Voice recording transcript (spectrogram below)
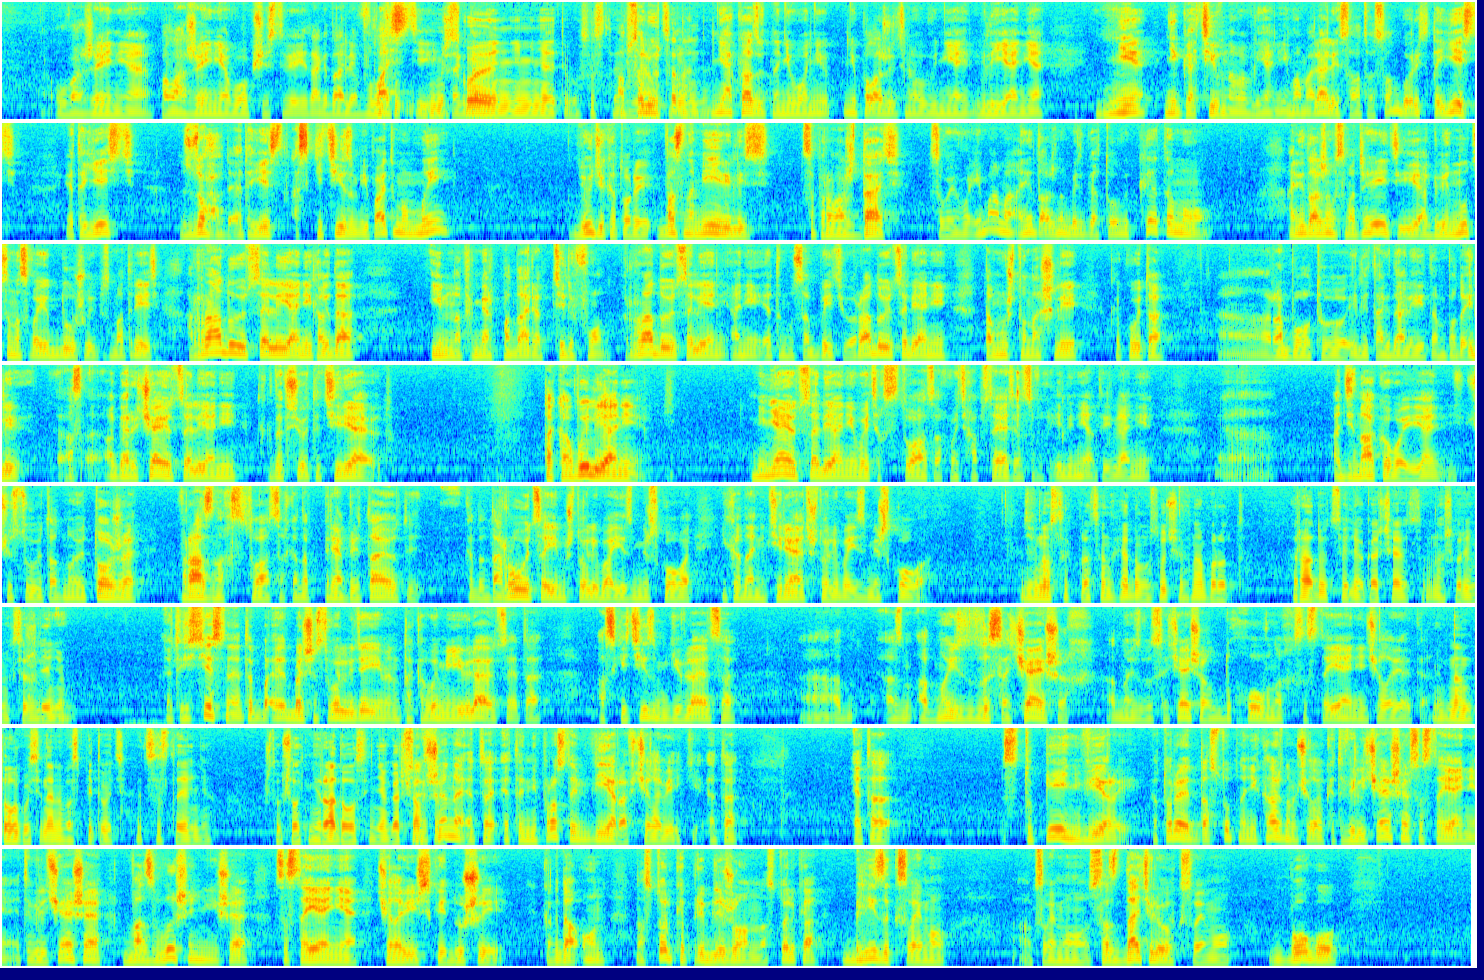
уважения, положения в обществе и так далее, власти. и мирское так далее. не меняет его состояние Абсолютно. Не оказывает на него ни, ни положительного влияния, ни негативного влияния. Имам Аля, алейхиссалату вассалам, говорит, это есть. Это есть зохд, это есть аскетизм. И поэтому мы, люди, которые вознамерились сопровождать своего имама, они должны быть готовы к этому. Они должны посмотреть и оглянуться на свою душу и посмотреть, радуются ли они, когда им, например, подарят телефон. Радуются ли они, они этому событию? Радуются ли они тому, что нашли какую-то э, работу или так далее и тому подобное? Или огорчаются ли они, когда все это теряют? Таковы ли они? Меняются ли они в этих ситуациях, в этих обстоятельствах или нет? Или они э, одинаково и они чувствуют одно и то же в разных ситуациях, когда приобретают, когда даруется им что-либо из мирского и когда они теряют что-либо из мирского. В 90% я думаю, случаях наоборот радуются или огорчаются в наше время, к сожалению. Это естественно, это э, большинство людей именно таковыми и являются. Это аскетизм является э, одной из высочайших, одной из высочайших духовных состояний человека. Это надо долго все, наверное, воспитывать это состояние, чтобы человек не радовался, не огорчался. Совершенно это, это не просто вера в человеке, это, это ступень веры, которая доступна не каждому человеку. Это величайшее состояние, это величайшее, возвышеннейшее состояние человеческой души, когда он настолько приближен, настолько близок к своему, э, к своему Создателю, к своему Богу,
